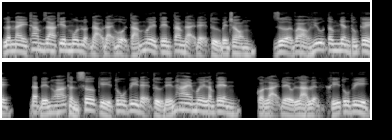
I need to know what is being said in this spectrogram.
Lần này tham gia thiên môn luận đạo đại hội tám mươi tên tam đại đệ tử bên trong, dựa vào hưu tâm nhân thống kê, đạt đến hóa thần sơ kỳ tu vi đệ tử đến hai mươi lăm tên, còn lại đều là luyện khí tu vi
